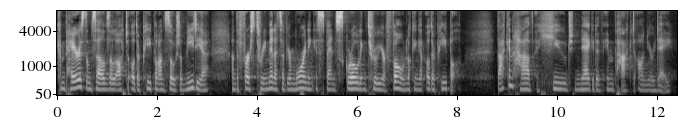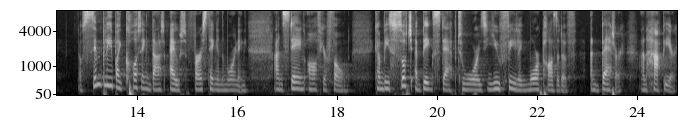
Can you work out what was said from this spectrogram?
compares themselves a lot to other people on social media, and the first three minutes of your morning is spent scrolling through your phone looking at other people, that can have a huge negative impact on your day. Now, simply by cutting that out first thing in the morning and staying off your phone can be such a big step towards you feeling more positive and better and happier.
